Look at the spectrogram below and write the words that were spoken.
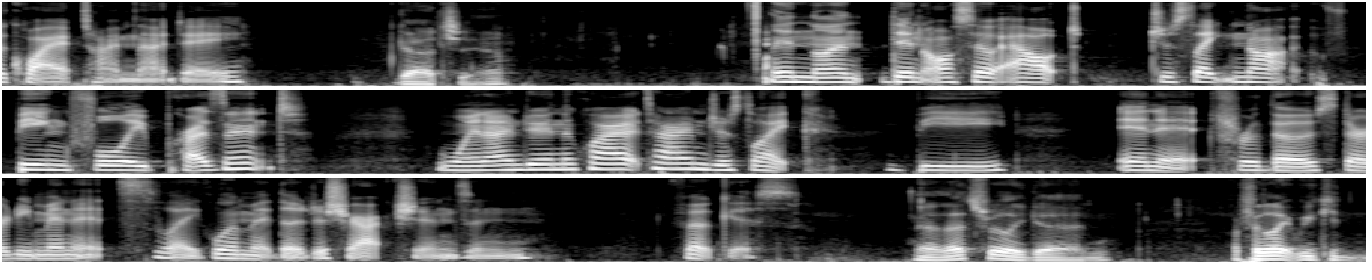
a quiet time that day. Gotcha. And then then also out just like not being fully present when I'm doing the quiet time, just like be in it for those 30 minutes, like limit the distractions and focus. No, that's really good. I feel like we could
